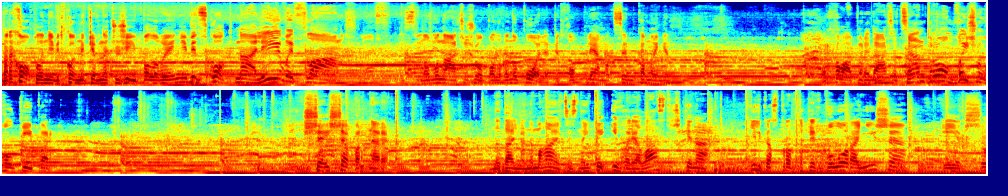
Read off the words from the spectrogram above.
Перехоплення від коміків на чужій половині. Відскок на лівий фланг. Знову на чужу половину поля. Підхоплює Максим Каминін. Верхова передача центром. Вийшов голкіпер. Ще й ще партнери. Надалі намагаються знайти Ігоря Ласточкіна. Кілька спроб таких було раніше. І якщо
